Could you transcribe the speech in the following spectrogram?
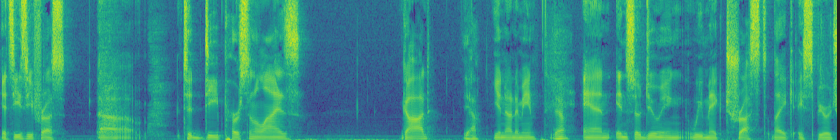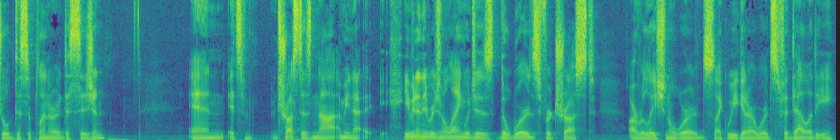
it's easy for us uh, to depersonalize God. Yeah. You know what I mean? Yeah. And in so doing, we make trust like a spiritual discipline or a decision. And it's trust is not. I mean, even in the original languages, the words for trust are relational words. Like we get our words fidelity.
